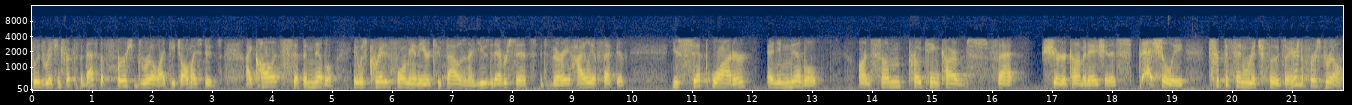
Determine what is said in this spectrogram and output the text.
foods rich in tryptophan. That's the first drill I teach all my students. I call it sip and nibble. It was created for me in the year 2000. I've used it ever since. It's very highly effective. You sip water and you nibble on some protein, carbs, fat, sugar combination, especially tryptophan rich food. So here's the first drill.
